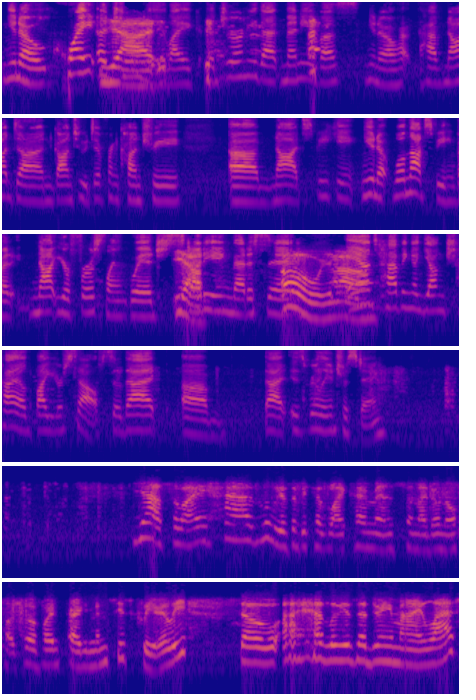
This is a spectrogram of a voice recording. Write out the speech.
you know, quite a Yeah. journey. Like a journey that many of us, you know, have not done. Gone to a different country. Um, not speaking, you know, well, not speaking, but not your first language, Yeah. studying medicine, oh yeah. and having a young child by yourself. So that um, that is really interesting. Yeah, so I had Louisa because, like I mentioned, I don't know how to avoid pregnancies clearly. So I had Louisa during my last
